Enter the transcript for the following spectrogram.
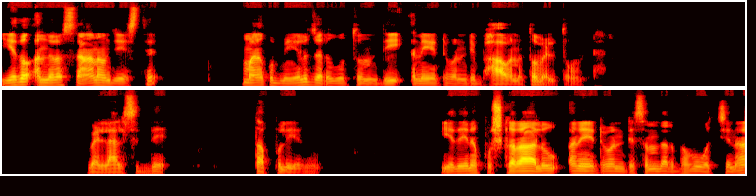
ఏదో అందులో స్నానం చేస్తే మనకు మేలు జరుగుతుంది అనేటువంటి భావనతో వెళ్తూ ఉంటారు. వెళ్ళాల్సిందే. తప్పు లేదు. ఏదైనా పుష్కరాలు అనేటువంటి సందర్భము వచ్చినా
